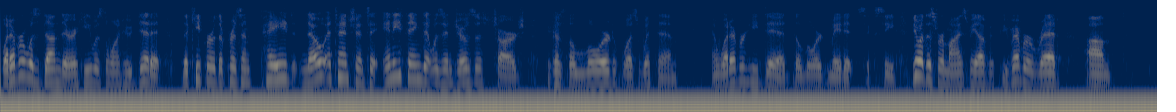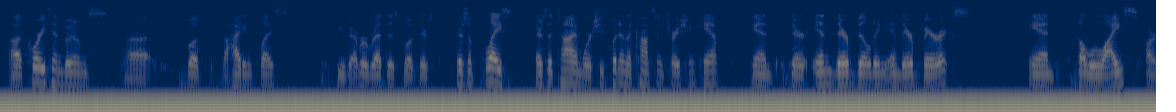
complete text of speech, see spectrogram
Whatever was done there, he was the one who did it. The keeper of the prison paid no attention to anything that was in Joseph's charge because the Lord was with him. And whatever he did, the Lord made it succeed. You know what this reminds me of? If you've ever read um, uh, Corrie ten Boom's uh, book, The Hiding Place, if you've ever read this book, there's there's a place, there's a time where she's put in a concentration camp and they're in their building, in their barracks, and the lice are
